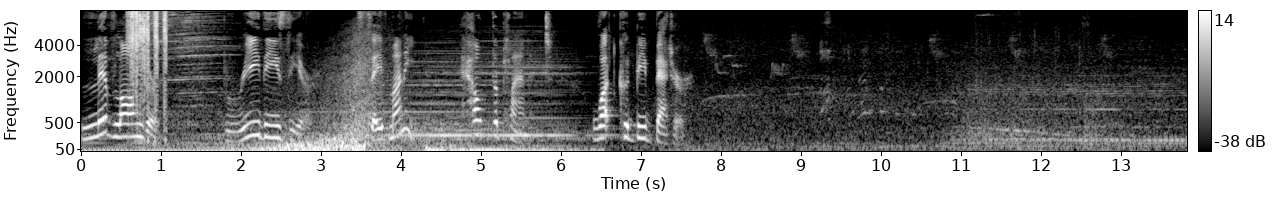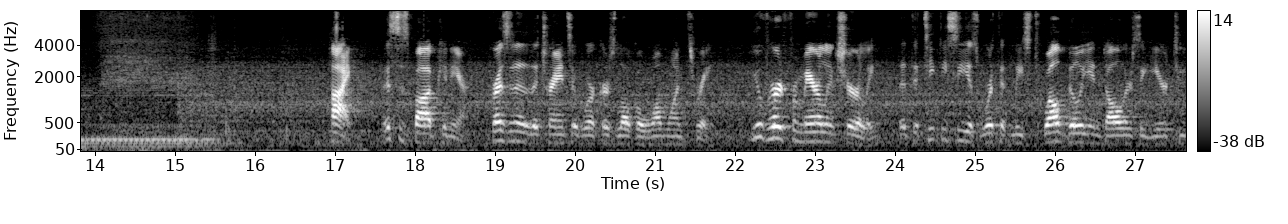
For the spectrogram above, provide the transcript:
Live longer, breathe easier, save money, help the planet. What could be better? Hi, this is Bob Kinnear, President of the Transit Workers Local 113. You've heard from Marilyn Churley, that the TTC is worth at least $12 billion a year to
